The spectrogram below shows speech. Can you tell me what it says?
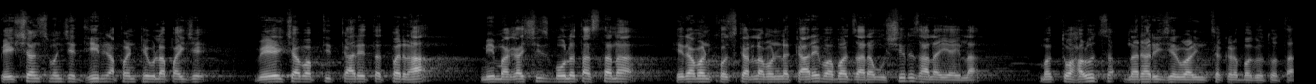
पेशन्स म्हणजे धीर आपण ठेवला पाहिजे. वेळेच्या बाबतीत कार्यतत्पर राहा. मी मगाशीच बोलत असताना हिरामण खोसकरला म्हणलं का रे बाबा जरा उशीर झाला यायला. मग तो हळूच नरहरी झिरवाळींच्याकडे बघत होता.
